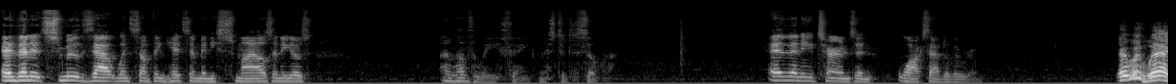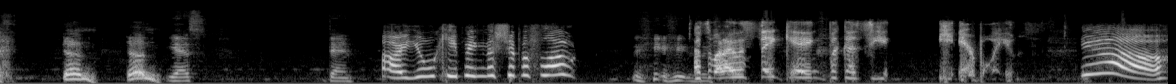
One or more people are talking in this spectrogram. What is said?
and then it smooths out when something hits him, and he smiles, and he goes, I love the way you think, Mr. De Silva. And then he turns and walks out of the room. Hey, wait, back. Done. Done. Yes. Dan. Are you keeping the ship afloat? That's what I was thinking because he he airboy. Yeah,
